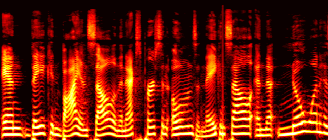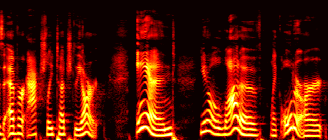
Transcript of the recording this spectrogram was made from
And they can buy and sell, and the next person owns, and they can sell, and that no one has ever actually touched the art. And you know, a lot of like older art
